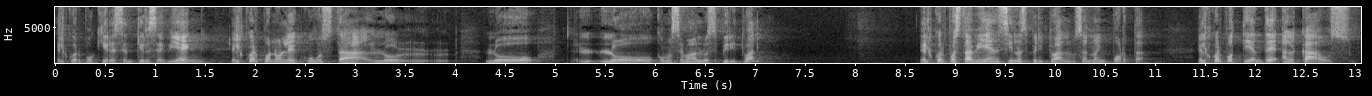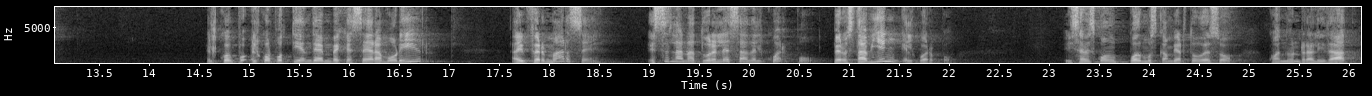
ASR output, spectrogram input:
el cuerpo quiere sentirse bien. El cuerpo no le gusta lo, lo, lo ¿cómo se llama? Lo espiritual. El cuerpo está bien sin lo espiritual, o sea, no importa. El cuerpo tiende al caos. El cuerpo, el cuerpo tiende a envejecer, a morir, a enfermarse. Esa es la naturaleza del cuerpo, pero está bien el cuerpo. ¿Y sabes cómo podemos cambiar todo eso? Cuando en realidad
